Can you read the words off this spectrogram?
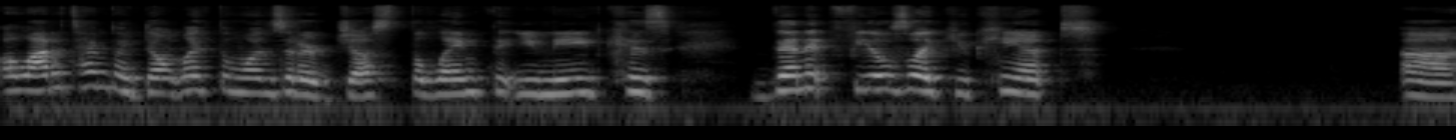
a lot of times I don't like the ones that are just the length that you need because then it feels like you can't uh,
